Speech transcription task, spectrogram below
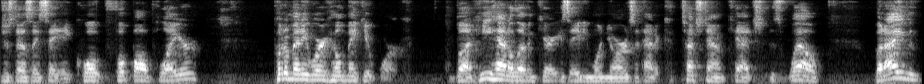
just as they say a quote football player, put him anywhere he'll make it work. But he had 11 carries, 81 yards, and had a touchdown catch as well. But I even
